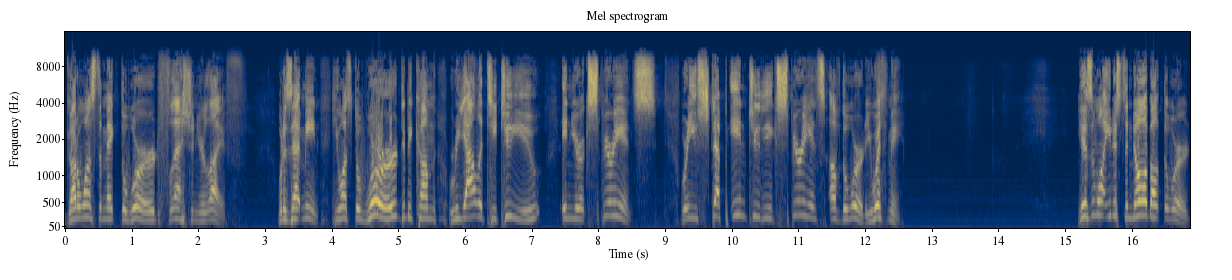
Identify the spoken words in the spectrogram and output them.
God wants to make the Word flesh in your life. What does that mean? He wants the Word to become reality to you in your experience, where you step into the experience of the Word. Are you with me? He doesn't want you just to know about the Word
